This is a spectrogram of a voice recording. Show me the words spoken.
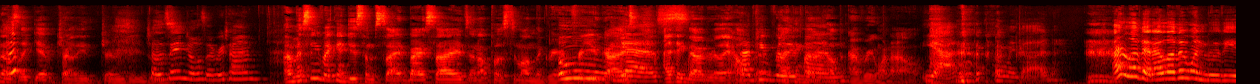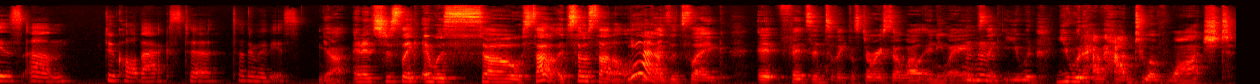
And I was like, Yep, Charlie Charlie's Angels. Charlie's Angels every time. I'm gonna see if I can do some side by sides and I'll post them on the gram for you guys. yes. I think that would really help. That'd be really I think that would fun. help everyone out. Yeah. oh my god. I love it. I love it when movies um, do callbacks to, to other movies. Yeah, and it's just like it was so subtle. It's so subtle Yeah. because it's like it fits into like the story so well anyway. It's Mm-hmm. like you would you would have had to have watched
